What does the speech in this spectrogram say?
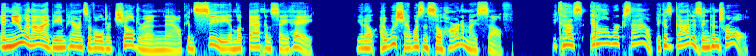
And you and I, being parents of older children now, can see and look back and say, hey, you know, I wish I wasn't so hard on myself because it all works out because God is in control.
